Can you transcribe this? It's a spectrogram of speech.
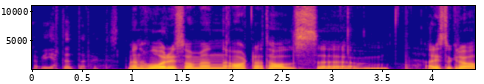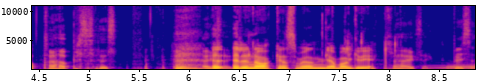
Jag vet inte faktiskt. Men hårig som en 1800-tals eh, aristokrat? Ja, precis. E- Eller naken som en gammal grek? Ja, exakt. Precis.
